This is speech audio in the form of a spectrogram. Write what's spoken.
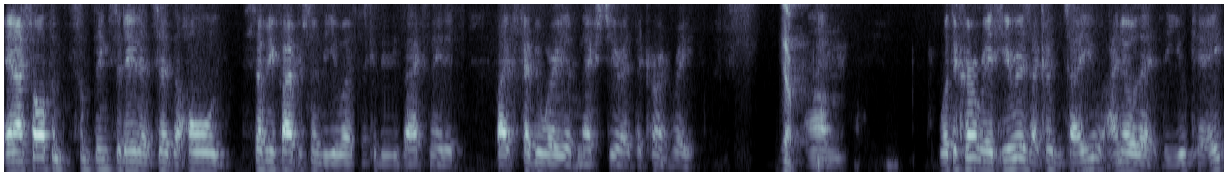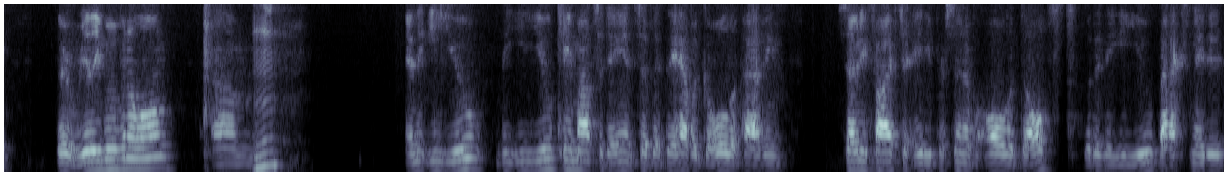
and I saw some, some things today that said the whole seventy five percent of the U.S. could be vaccinated by February of next year at the current rate. Yep. Um, what the current rate here is, I couldn't tell you. I know that the UK, they're really moving along. Um, Mhm. And the EU, the EU came out today and said that they have a goal of having 75 to 80 percent of all adults within the EU vaccinated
